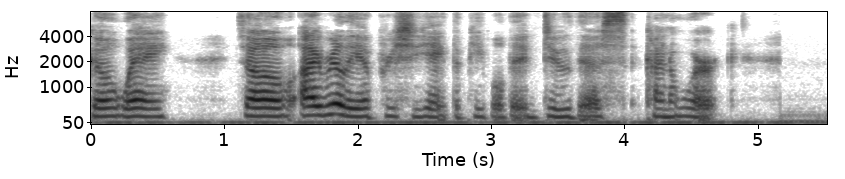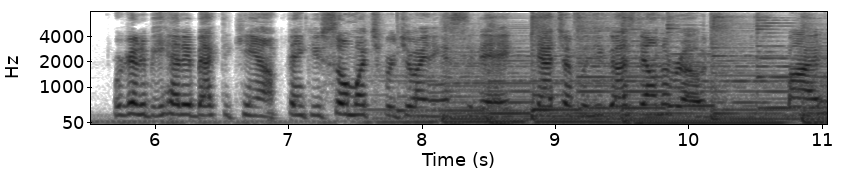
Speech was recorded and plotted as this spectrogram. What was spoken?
go away. So I really appreciate the people that do this kind of work. We're going to be headed back to camp. Thank you so much for joining us today. Catch up with you guys down the road. Bye.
